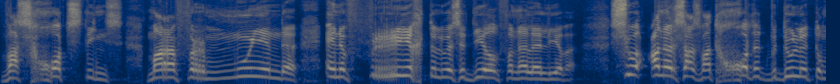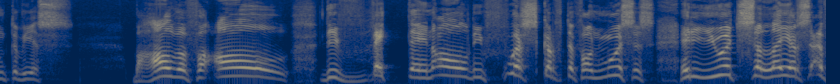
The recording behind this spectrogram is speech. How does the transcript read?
was godsdiens maar 'n vermoeiende en 'n vreugtelose deel van hulle lewe. So anders as wat God dit bedoel het om te wees behalwe vir al die wette en al die voorskrifte van Moses het die Joodse leiers 'n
